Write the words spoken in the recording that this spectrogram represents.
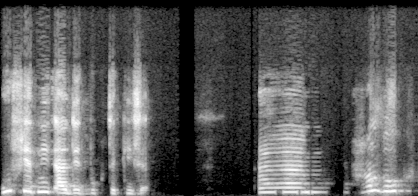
hoef je het niet uit dit boek te kiezen. Um, het handboek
